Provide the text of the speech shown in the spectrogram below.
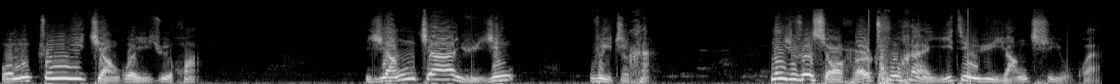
我们中医讲过一句话：“阳家与阴谓之汗。”那就说小孩出汗一定与阳气有关，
